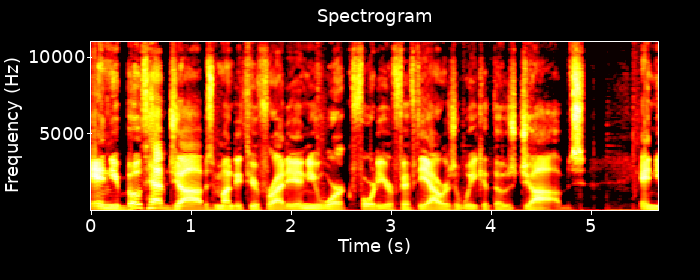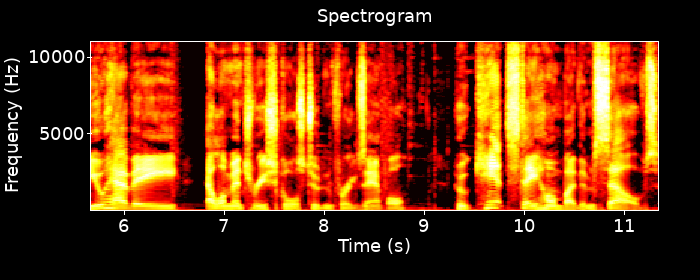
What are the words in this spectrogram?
and you both have jobs Monday through Friday, and you work forty or fifty hours a week at those jobs, and you have a elementary school student, for example, who can't stay home by themselves,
